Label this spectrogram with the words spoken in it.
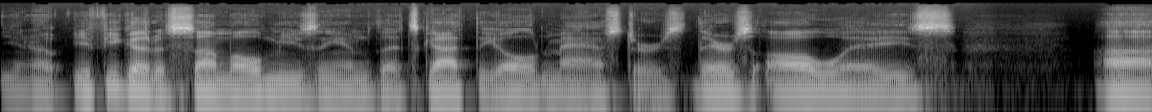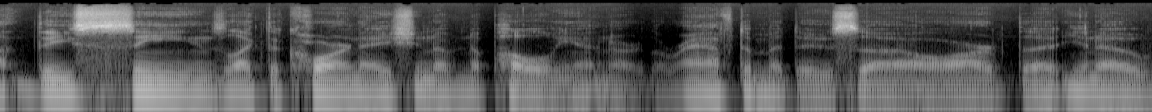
you know if you go to some old museum that's got the old masters there's always uh, these scenes like the coronation of napoleon or the raft of medusa or the you know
